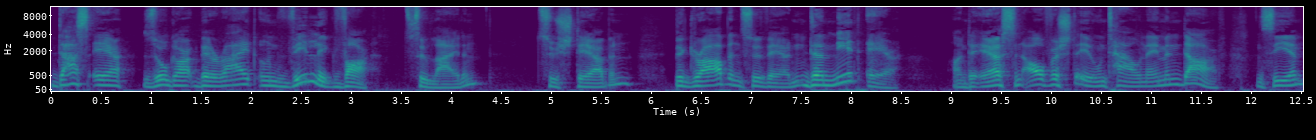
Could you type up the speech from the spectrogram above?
dass er sogar bereit und willig war zu leiden, zu sterben, begraben zu werden, damit er an der ersten Auferstehung teilnehmen darf. Und siehe,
